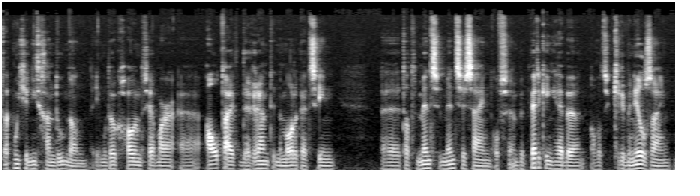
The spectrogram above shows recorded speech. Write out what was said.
dat moet je niet gaan doen dan. Je moet ook gewoon, zeg maar, altijd de ruimte en de mogelijkheid zien uh, dat mensen mensen zijn, of ze een beperking hebben, of dat ze crimineel zijn,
